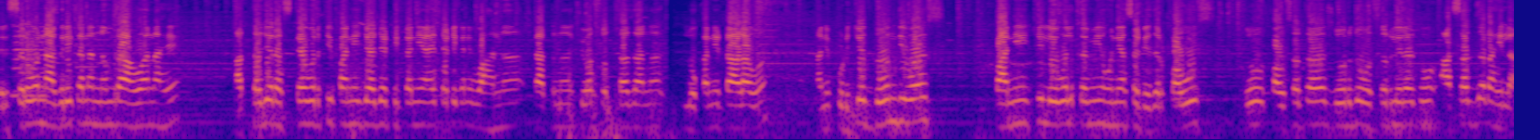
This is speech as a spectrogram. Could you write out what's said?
तरी सर्व नागरिकांना नम्र आव्हान आहे. आता जे रस्त्यावरती पाणी ज्या ज्या ठिकाणी आहे त्या ठिकाणी वाहनं टाकणं किंवा स्वतः जाणं लोकांनी टाळावं. आणि पुढचे दोन दिवस पाणीची लेवल कमी होण्यासाठी जर पाऊस जो पावसाचा जोर जो ओसरलेला आहे तो असाच जर राहिला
